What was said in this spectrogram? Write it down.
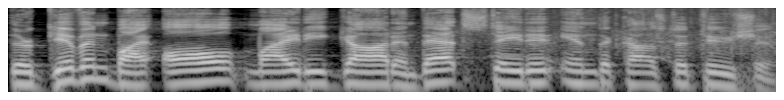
they're given by Almighty God, and that's stated in the Constitution.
